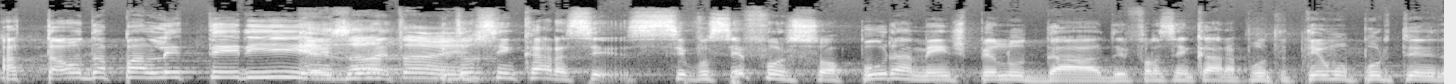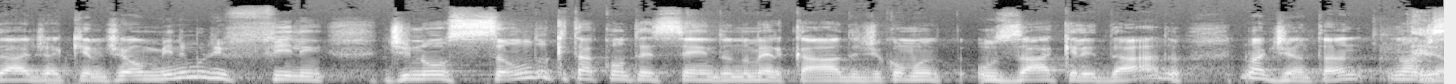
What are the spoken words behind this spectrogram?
A tal da paleteria. Exatamente. Então, assim, cara, se, se você for só puramente pelo dado e falar assim, cara, puta, tem uma oportunidade aqui, não tiver o mínimo de feeling, de noção do que está acontecendo no mercado, de como usar aquele dado, não adianta, não adianta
